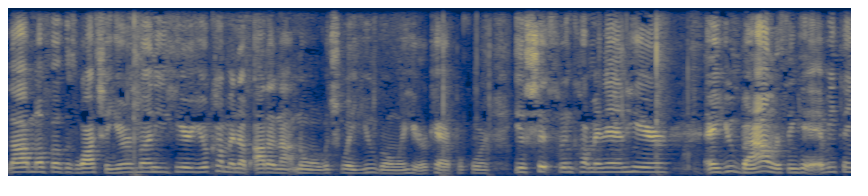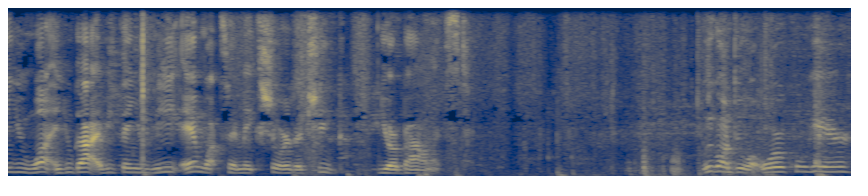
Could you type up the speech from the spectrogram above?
A lot of motherfuckers watching your money here. You're coming up out of not knowing which way you going here, Capricorn. Your shit's been coming in here and you balance and get everything you want and you got everything you need and want to make sure that you, you're balanced. We're going to do an oracle here.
